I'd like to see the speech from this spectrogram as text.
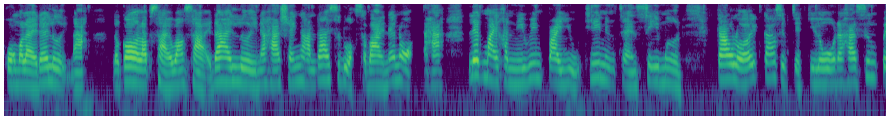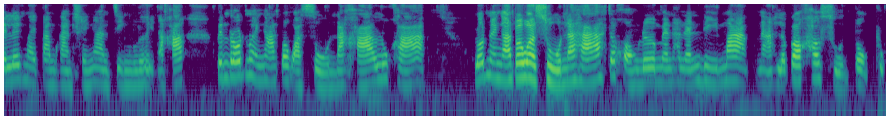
พวงมาลัยได้เลยนะ แล้วก็รับสายวางสายได้เลยนะคะ ใช้งานได้สะดวกสบายแน่นอนนะคะ เลขไมค์คันนี้วิ่งไปอยู่ที่1 4 4 997 กิโลนะคะ ซึ่งเป็นเลขไมล์ตามการใช้งานจริงเลยนะคะ เป็นรถหน่วยงานประวัติศูนย์นะคะ ลูกค้ารถหน่วยงานประวัติศูนย์นะคะ เจ้าของเดิมแมนเทนแนนดีมากนะ แล้วก็เข้าศูนย์ตรงทุก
